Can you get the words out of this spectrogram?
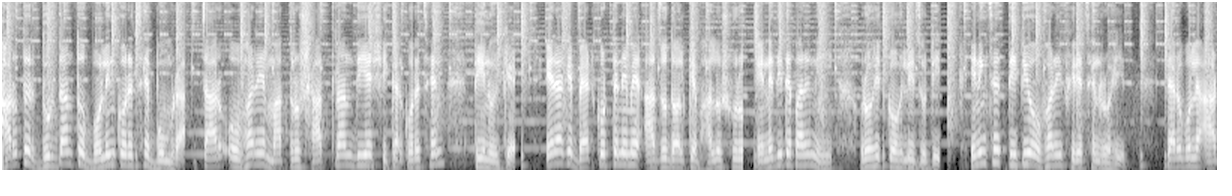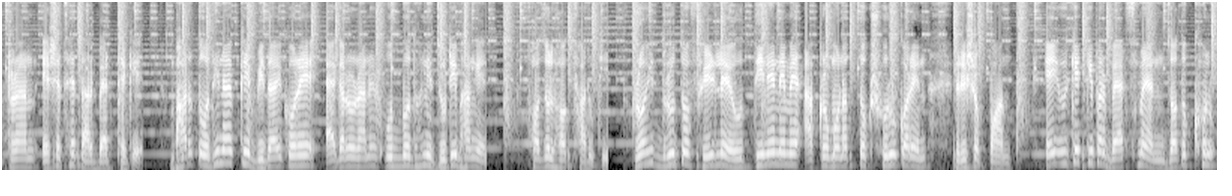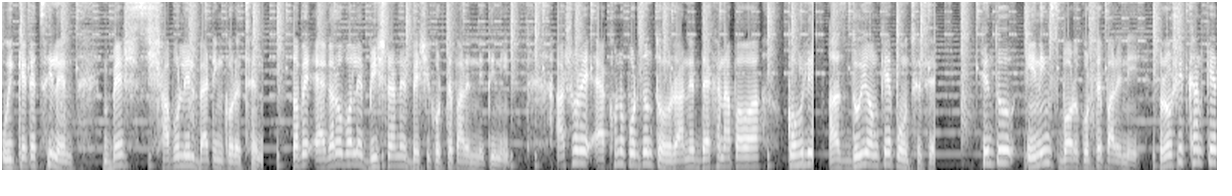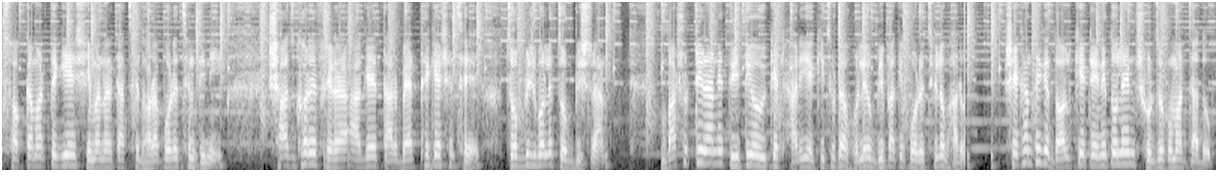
ভারতের দুর্দান্ত বোলিং করেছে বুমরা। চার ওভারে মাত্র সাত রান দিয়ে শিকার করেছেন তিন উইকেট। এর আগে ব্যাট করতে নেমে আজও দলকে ভালো শুরু এনে দিতে পারেনি রোহিত কোহলি জুটি। ইনিংসের তৃতীয় ওভারেই ফিরেছেন রোহিত। তেরো বলে আট রান এসেছে তার ব্যাট থেকে। ভারত অধিনায়ককে বিদায় করে এগারো রানের উদ্বোধনী জুটি ভাঙেন ফজল হক ফারুকি। রোহিত দ্রুত ফিরলেও তিনে নেমে আক্রমণাত্মক শুরু করেন ঋষভ পান্ত এই উইকেট কিপার ব্যাটসম্যান যতক্ষণ উইকেটে ছিলেন, বেশ সাবলীল ব্যাটিং করেছেন। তবে এগারো বলে বিশ রানের বেশি করতে পারেননি তিনি। আসরে এখনও পর্যন্ত রানের দেখা না পাওয়া কোহলি আজ দুই অঙ্কে পৌঁছেছে। কিন্তু ইনিংস বড় করতে পারেনি। রশিদ খানকে ছক্কা মারতে গিয়ে সীমানার কাছে ধরা পড়েছেন তিনি। সাজঘরে ফেরার আগে তার ব্যাট থেকে এসেছে চব্বিশ বলে চব্বিশ রান। বাষট্টি রানে তৃতীয় উইকেট হারিয়ে কিছুটা হলেও বিপাকে পড়েছিল ভারত। সেখান থেকে দলকে টেনে তোলেন সূর্যকুমার যাদব।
